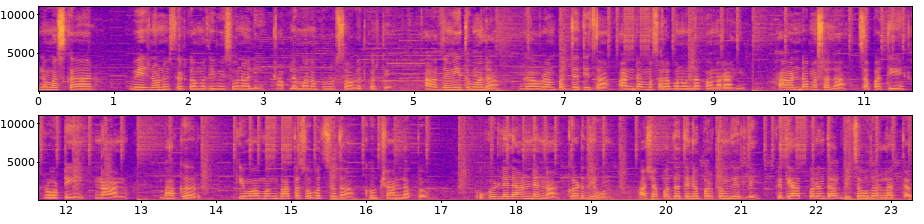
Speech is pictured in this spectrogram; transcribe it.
नमस्कार. व्हेज नॉनव्हेज तडकामध्ये मी सोनाली आपलं मनपूर्वक स्वागत करते. आज मी तुम्हाला गावरान पद्धतीचा अंडा मसाला बनवून दाखवणार आहे. हा अंडा मसाला चपाती रोटी नान भाकर किंवा मग भातासोबतसुद्धा खूप छान लागतो. उकडलेल्या अंड्यांना कड देऊन अशा पद्धतीने परतून घेतले की ते आजपर्यंत अगदी चवदार लागतात.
